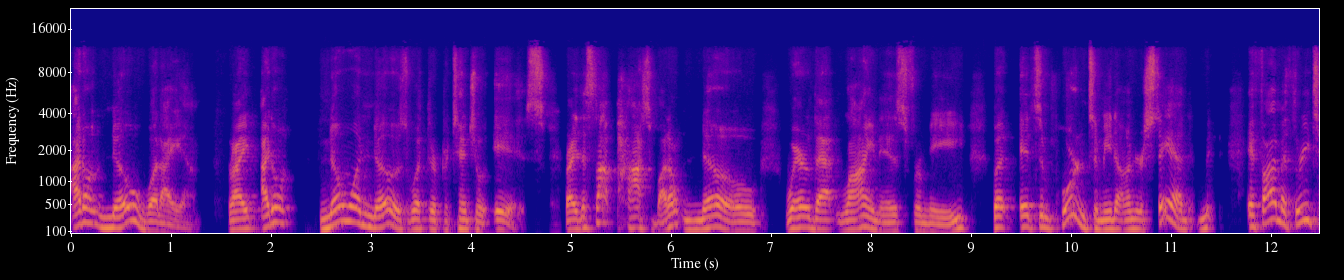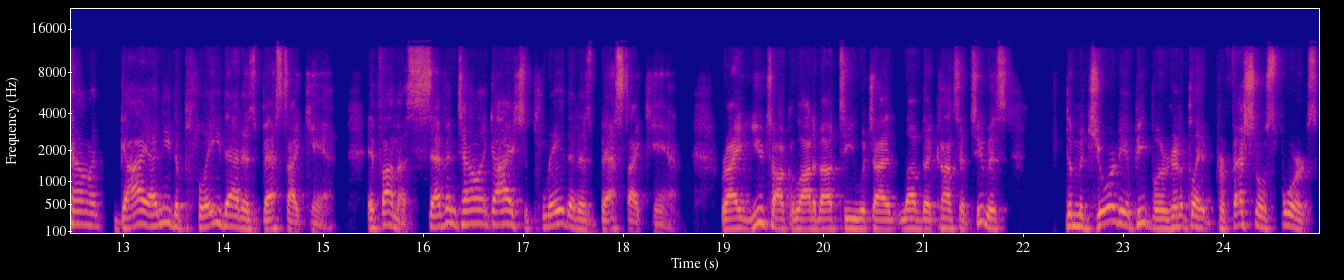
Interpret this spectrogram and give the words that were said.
i don't know what i am right i don't no one knows what their potential is, right? That's not possible. I don't know where that line is for me, but it's important to me to understand if I'm a three talent guy, I need to play that as best I can. If I'm a seven talent guy, I should play that as best I can, right? You talk a lot about T, which I love the concept too, is the majority of people who are going to play professional sports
